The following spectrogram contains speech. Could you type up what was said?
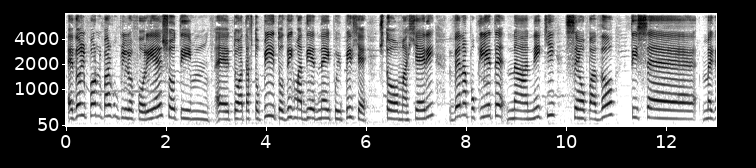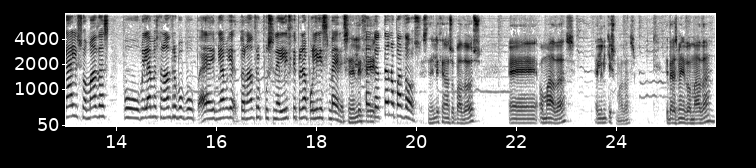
Εδώ λοιπόν υπάρχουν πληροφορίες ότι μ, ε, το αταυτοποίητο δείγμα DNA που υπήρχε στο μαχαίρι δεν αποκλείεται να ανήκει σε οπαδό της ε, μεγάλης ομάδας που μιλάμε στον άνθρωπο που ε, μιλάμε για τον άνθρωπο που συνελήφθη πριν από λίγες ημέρες. Συνελήφθη- Φαίνεται ότι ήταν οπαδός. Συνελήφθη ένας οπαδός ε, ομάδας, ελληνικής ομάδας, την περασμένη εβδομάδα,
